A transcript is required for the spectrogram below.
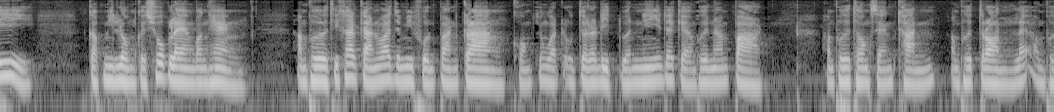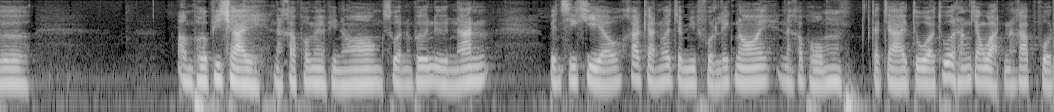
ที่ กับมีลมกระโชกแรงบางแห่งอำเภอที่คาดการณ์ว่าจะมีฝนปานกลางของจังหวัดอุตรดิตถ์วันนี้ได้แก่อำเภอน้ำปาดอำเภอทองแสนขันอำเภอตรอน และอำเภออำเภอพิชัยนะครับพ่อแม่พี่น้อง ส่วนอำเภออื่นๆนั้น เป็นสีเขียวคาดการณ์ว่าจะมีฝนเล็กน้อยนะครับ ผมกระจายตัวทั่วทั้งจังหวัดนะครับ ฝน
